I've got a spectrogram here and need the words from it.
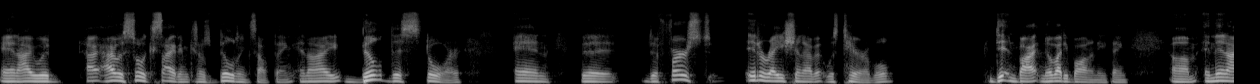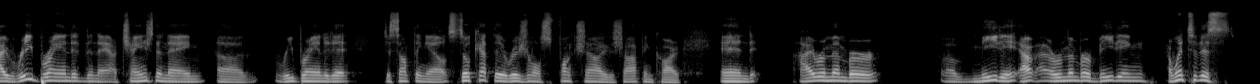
and I would I, I was so excited because I was building something and I built this store and the the first iteration of it was terrible didn't buy it nobody bought anything um, and then i rebranded the name i changed the name uh, rebranded it to something else still kept the original functionality of the shopping cart and i remember a meeting I, I remember meeting i went to this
